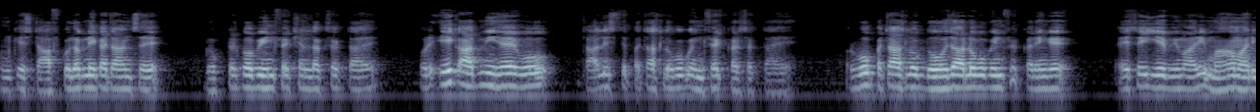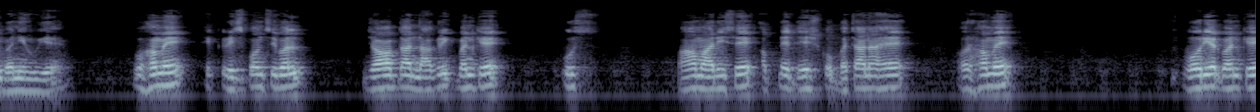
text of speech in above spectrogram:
उनके स्टाफ को लगने का चांस है डॉक्टर को भी इन्फेक्शन लग सकता है, और एक आदमी है वो चालीस से पचास लोगों को इन्फेक्ट कर सकता है, और वो पचास लोग, दो हज़ार लोगों को इन्फेक्ट करेंगे ऐसे ही ये बीमारी महामारी बनी हुई है। वो हमें एक रिस्पॉन्सिबल जवाबदार नागरिक बन के उस महामारी से अपने देश को बचाना है और हमें वॉरियर बन के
